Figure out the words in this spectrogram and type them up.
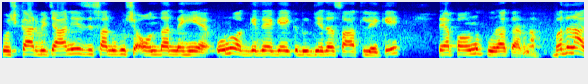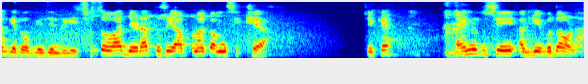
ਕੁਝ ਘਰ ਵਿੱਚ ਆ ਨਹੀਂ ਜੇ ਸਾਨੂੰ ਕੁਝ ਆਉਂਦਾ ਨਹੀਂ ਹੈ। ਉਹਨੂੰ ਅੱਗੇ ਤੇ ਅੱਗੇ ਇੱਕ ਦੂਜੇ ਦਾ ਸਾਥ ਲੈ ਕੇ ਤੇ ਆਪਾਂ ਉਹਨੂੰ ਪੂਰਾ ਕਰਨਾ। ਵਧਣਾ ਅੱਗੇ ਤੋਂ ਅੱਗੇ ਜ਼ਿੰਦਗੀ 'ਚ। ਉਸ ਤੋਂ ਬਾਅਦ ਜਿਹੜਾ ਤੁਸੀਂ ਆਪਣਾ ਕੰਮ ਸਿੱਖਿਆ, ਠੀਕ ਹੈ? ਇਹਨੂੰ ਤੁਸੀਂ ਅੱਗੇ ਵਧਾਉਣਾ।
